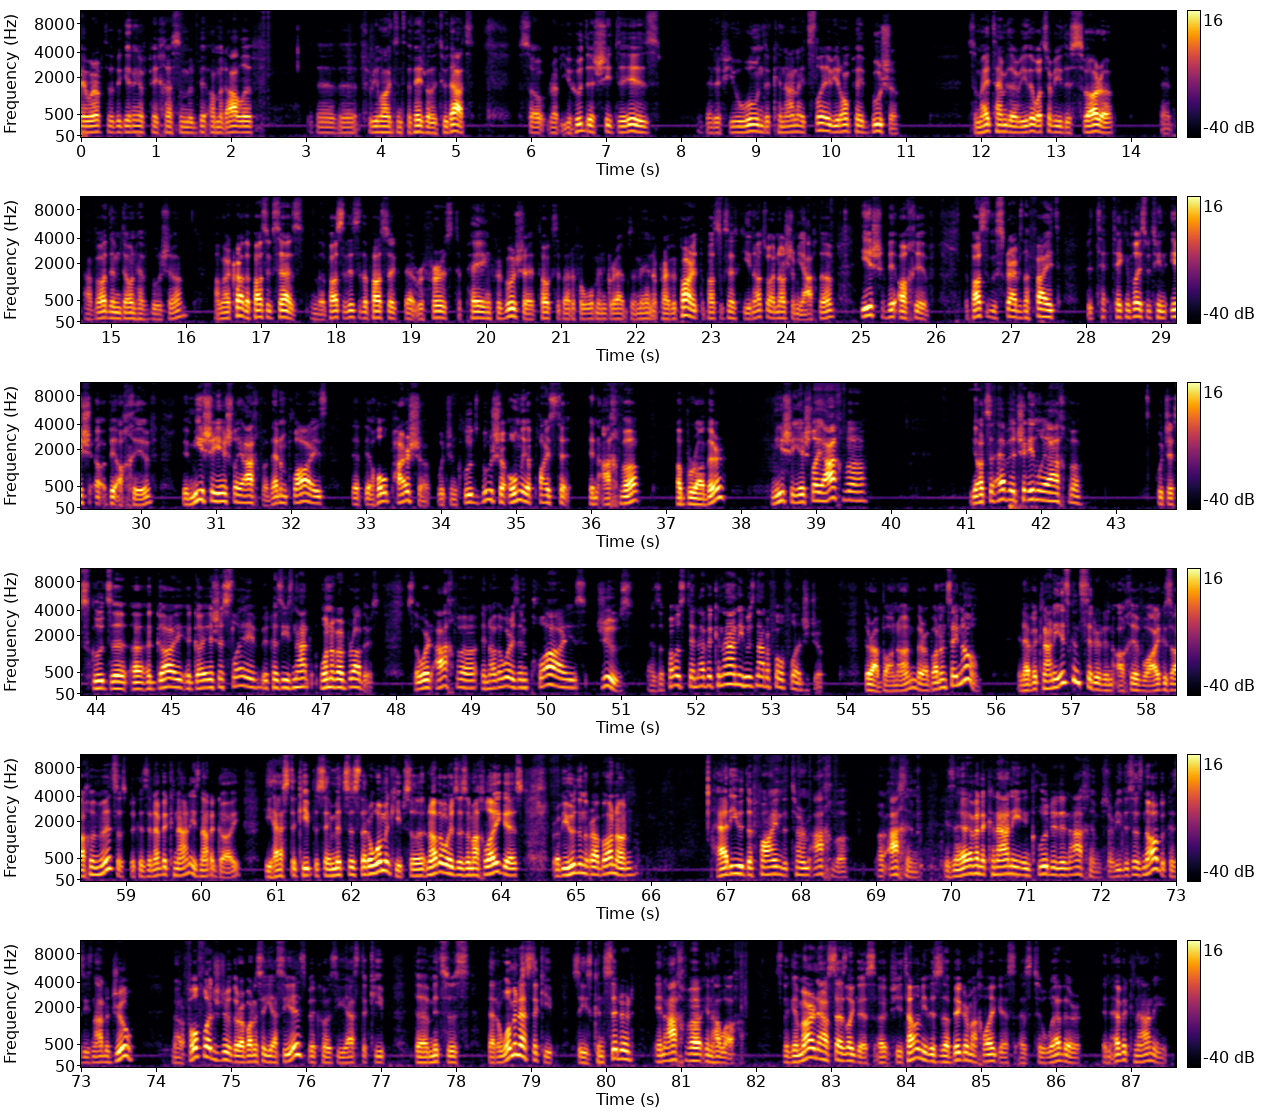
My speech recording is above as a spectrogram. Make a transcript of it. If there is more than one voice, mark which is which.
Speaker 1: Okay, we're up to the beginning of Peches Amid Aleph, the, the three lines into the page by the two dots. So Rav Yehuda's shita is that if you wound a Canaanite slave, you don't pay busha. So my time Rav Yehuda, what's Rav Yehuda's svara that avodim don't have busha? Amarkra, the pasuk says, the pasuk. This is the pasuk that refers to paying for busha. It talks about if a woman grabs a man a private part. The pasuk says, "Ki anoshim yachtav ish v'achiv." The pasuk describes the fight taking place between ish v'achiv b'misha yesh le'achva. That implies that the whole parsha, which includes busha, only applies to an achva, a brother. Misha yesh le'achva yatsa evet le'achva which excludes a, a, a guy, a guyish a slave, because he's not one of our brothers. So the word achva, in other words, implies Jews, as opposed to an who's not a full-fledged Jew. The Rabbanon, the Rabbanon say no. An Evikanani is considered an achiv. Why? Because achiv mitzvahs. Because an Evikanani is not a guy. He has to keep the same mitzvahs that a woman keeps. So in other words, there's a machloiges. Rav Yehud and the Rabbanon. How do you define the term achva or achim? Is Evan a Kanani included in Achim? So Rabbi says no, because he's not a Jew, not a full-fledged Jew. The Rabbanan say yes, he is, because he has to keep the mitzvahs that a woman has to keep. So he's considered in Achva in Halacha. So the Gemara now says like this: uh, If you're telling me this is a bigger machlekes as to whether an Evet Kanani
